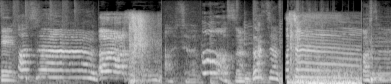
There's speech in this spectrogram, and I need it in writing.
é awesome! Awesome! Awesome! Awesome! Awesome! Awesome! Awesome!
